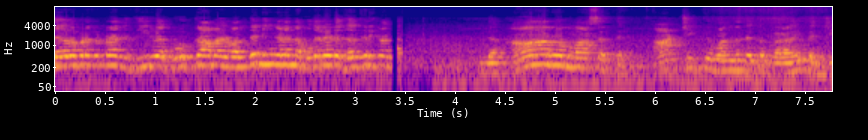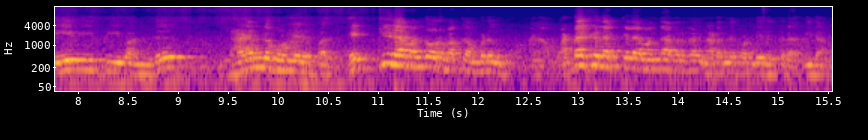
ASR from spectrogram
தேவைப்படுகின்ற அந்த தீர்வை கொடுக்காமல் வந்து நீங்கள் அந்த முதலீடு கேட்கிறீர்கள். இந்த ஆறு மாசத்தில் ஆட்சிக்கு வந்ததுக்கு பிறகு இந்த ஜேவிபி வந்து நடந்து கொண்டிருப்பது. தெற்கில வந்து ஒரு பக்கம் விடுங்க. ஆனா வடகிழக்கில வந்து அவர்கள் நடந்து கொண்டிருக்கிற விதம்.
